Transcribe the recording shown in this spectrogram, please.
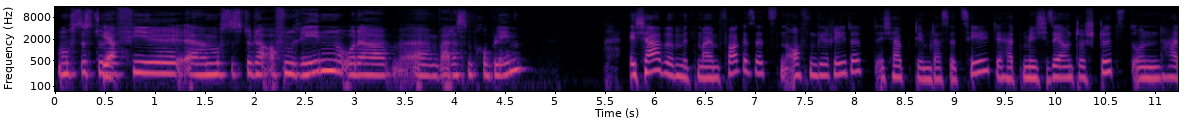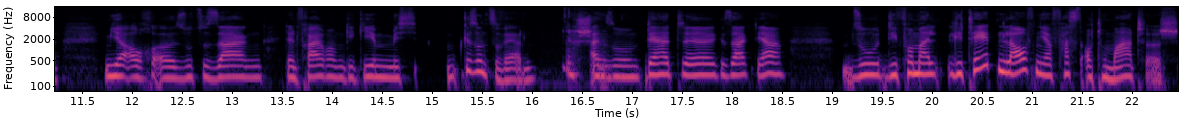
Musstest du ja. da viel, äh, musstest du da offen reden oder äh, war das ein Problem? Ich habe mit meinem Vorgesetzten offen geredet. Ich habe dem das erzählt. Der hat mich sehr unterstützt und hat mir auch äh, sozusagen den Freiraum gegeben, mich gesund zu werden. Ach, schön. Also der hat äh, gesagt, ja, so die Formalitäten laufen ja fast automatisch.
